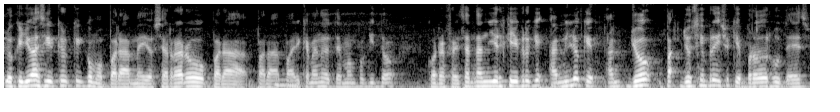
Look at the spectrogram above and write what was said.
lo que yo iba a decir, creo que como para medio cerrar o para, para, para ir cambiando de tema un poquito con referencia a Tanjiro, es que yo creo que a mí lo que... a- yo, yo siempre he dicho que Brotherhood es,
